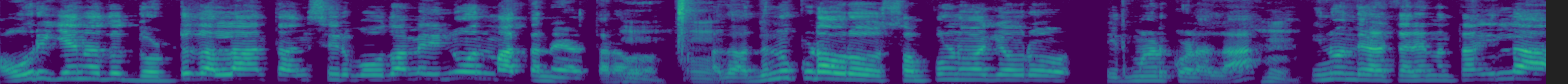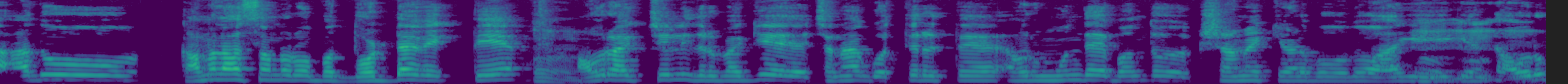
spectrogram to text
ಅವ್ರಿಗೇನದು ದೊಡ್ಡದಲ್ಲ ಅಂತ ಅನ್ಸಿರ್ಬಹುದು ಆಮೇಲೆ ಇನ್ನೂ ಒಂದ್ ಮಾತನ್ನ ಹೇಳ್ತಾರೆ ಅವರು. ಅದು ಅದನ್ನು ಕೂಡ ಅವರು ಸಂಪೂರ್ಣವಾಗಿ ಅವರು ಇದ್ ಮಾಡ್ಕೊಳಲ್ಲ. ಇನ್ನೊಂದ್ ಹೇಳ್ತಾರೆ ಏನಂತ ಇಲ್ಲ ಅದು ಕಮಲ್ ಹಾಸನ್ ಅವರು ಒಬ್ಬ ದೊಡ್ಡ ವ್ಯಕ್ತಿ. ಅವ್ರು ಆಕ್ಚುಲಿ ಇದ್ರ ಬಗ್ಗೆ ಚೆನ್ನಾಗಿ ಗೊತ್ತಿರುತ್ತೆ. ಅವ್ರು ಮುಂದೆ ಬಂದು ಕ್ಷಮೆ ಕೇಳಬಹುದು ಹಾಗೆ ಹೀಗೆ ಅಂತ ಅವರು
